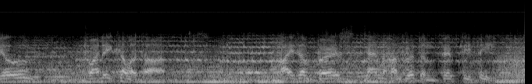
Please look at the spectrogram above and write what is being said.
Yield, 20 kilotons. Height of burst, 1,050 feet.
